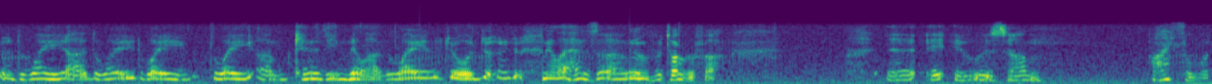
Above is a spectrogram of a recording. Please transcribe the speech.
the way, uh, the way, the way, the way um, Kennedy Miller, the way George uh, Miller has uh, a photographer. Uh, it, it was, um, I thought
